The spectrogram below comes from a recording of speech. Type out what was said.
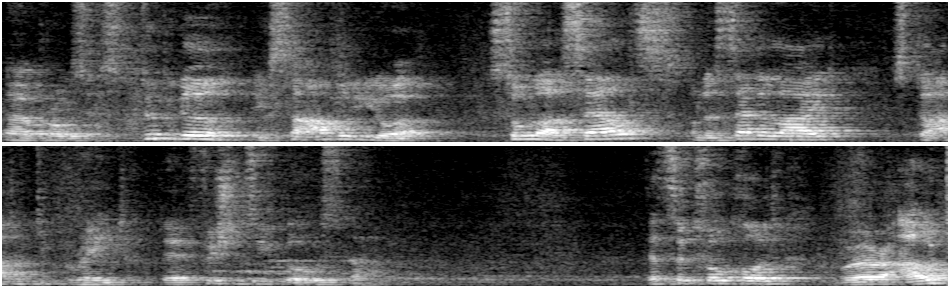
uh, process. Typical example, your solar cells on a satellite start to degrade. Their efficiency goes down. That's a so-called wear out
